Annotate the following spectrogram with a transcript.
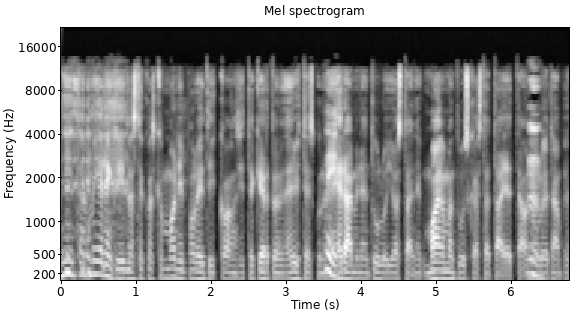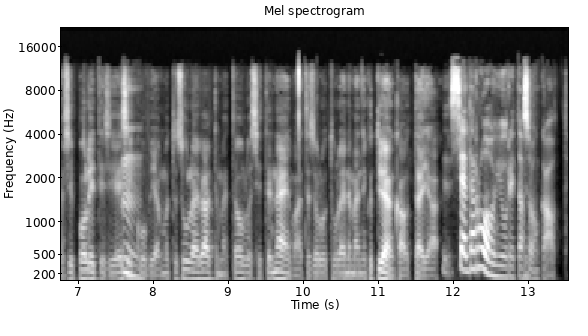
Niin, tämä on mielenkiintoista, koska moni poliitikko on sitten kertonut, että yhteiskunnan niin. herääminen on tullut jostain niin kuin maailmantuskasta tai että on mm. ollut jotain poliittisia esikuvia, mm. mutta sulla ei välttämättä ollut sitten näin, vaan että se ollut tulee enemmän niin kuin työn kautta. Ja... Sieltä ruohonjuuritason kautta.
